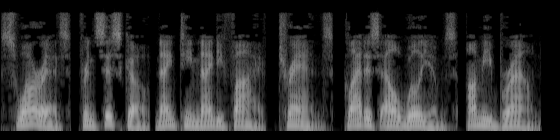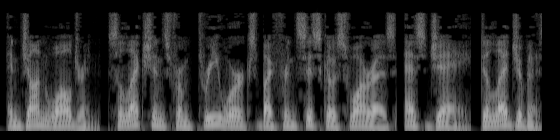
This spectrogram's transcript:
Suarez, Francisco 1995, trans, Gladys L. Williams, Ammi Brown, and John Waldron, selections from three works by Francisco Suarez, S.J., De Legibus,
